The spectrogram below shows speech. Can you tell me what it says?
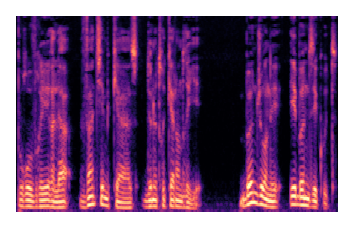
pour ouvrir la 20e case de notre calendrier. Bonne journée et bonnes écoutes.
